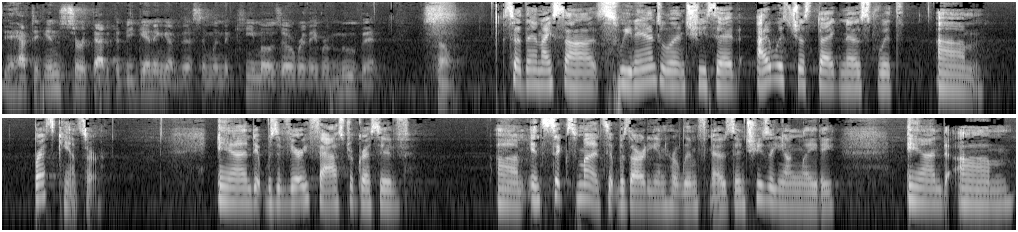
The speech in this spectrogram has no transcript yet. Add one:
they have to insert that at the beginning of this, and when the chemo's over, they remove it. So. So then I saw Sweet Angela, and she said, I was just diagnosed with um, breast cancer. And it was a very fast, aggressive, um, in six months, it was already in her lymph nodes, and she's a young lady. And um,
